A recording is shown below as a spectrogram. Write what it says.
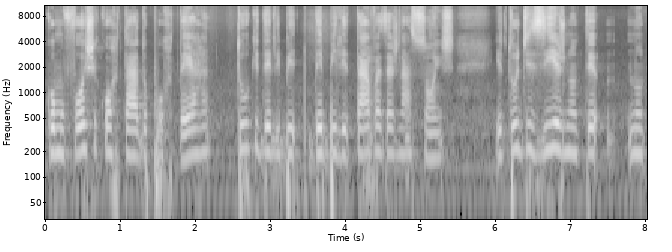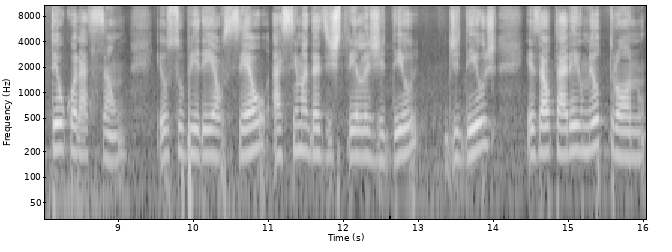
como foste cortado por terra, tu que debilitavas as nações, e tu dizias no teu, no teu coração: Eu subirei ao céu, acima das estrelas de Deus, de Deus, exaltarei o meu trono,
